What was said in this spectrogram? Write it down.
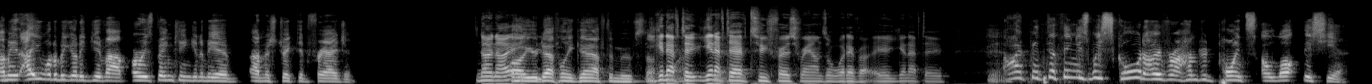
I mean, are you what are we going to give up, or is Ben King going to be an unrestricted free agent? No, no. Oh, you're definitely gonna have to move stuff. You're gonna have to. You're gonna yeah. have to have two first rounds or whatever. You're gonna have to. Yeah. Oh, but the thing is, we scored over hundred points a lot this year.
